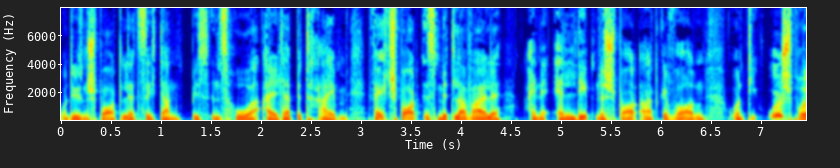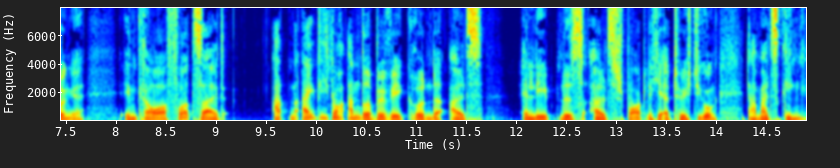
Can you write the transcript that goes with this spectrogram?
und diesen Sport letztlich dann bis ins hohe Alter betreiben. Fechtsport ist mittlerweile eine Erlebnissportart geworden und die Ursprünge in grauer Vorzeit hatten eigentlich noch andere Beweggründe als Erlebnis, als sportliche Ertüchtigung. Damals ging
